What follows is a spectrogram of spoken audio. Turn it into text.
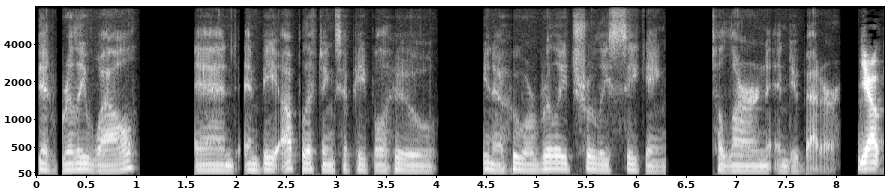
did really well and and be uplifting to people who you know who are really truly seeking to learn and do better. Yep.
